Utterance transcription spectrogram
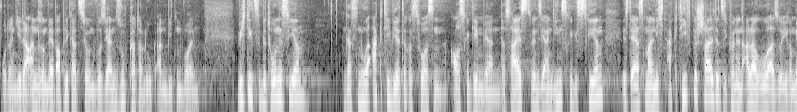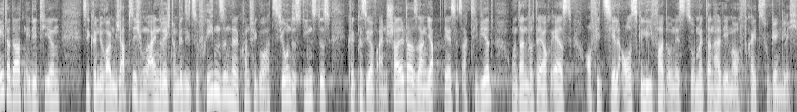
oder in jeder anderen Web-Applikation, wo Sie einen Suchkatalog anbieten wollen. Wichtig zu betonen ist hier, dass nur aktivierte Ressourcen ausgegeben werden. Das heißt, wenn Sie einen Dienst registrieren, ist er erstmal nicht aktiv geschaltet. Sie können in aller Ruhe also Ihre Metadaten editieren. Sie können die räumliche Absicherung einrichten. Und wenn Sie zufrieden sind mit der Konfiguration des Dienstes, klicken Sie auf einen Schalter, sagen, ja, der ist jetzt aktiviert. Und dann wird er auch erst offiziell ausgeliefert und ist somit dann halt eben auch frei zugänglich.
